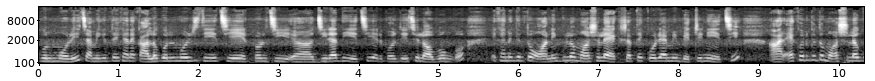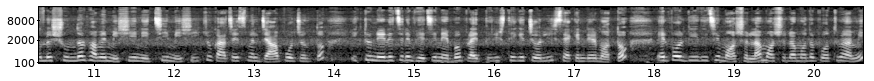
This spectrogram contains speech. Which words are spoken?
গোলমরিচ। আমি কিন্তু এখানে কালো গোলমরিচ দিয়েছি, এরপর জি- জিরা দিয়েছি, এরপর দিয়েছি লবঙ্গ। এখানে কিন্তু অনেকগুলো মশলা একসাথে করে আমি বেটে নিয়েছি। আর এখন কিন্তু মশলাগুলো সুন্দরভাবে মিশিয়ে নিচ্ছি। মিশিয়ে একটু কাঁচা স্মেল যাওয়া পর্যন্ত একটু নেড়ে চেড়ে ভেজে নেব প্রায় তিরিশ থেকে চল্লিশ সেকেন্ডের মতো। এরপর দিয়ে দিচ্ছি মশলা। মশলার মধ্যে প্রথমে আমি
